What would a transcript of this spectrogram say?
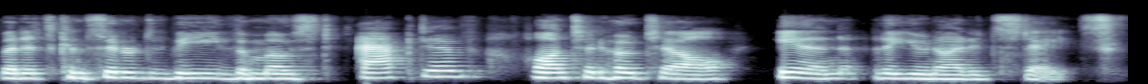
but it's considered to be the most active haunted hotel in the United States.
